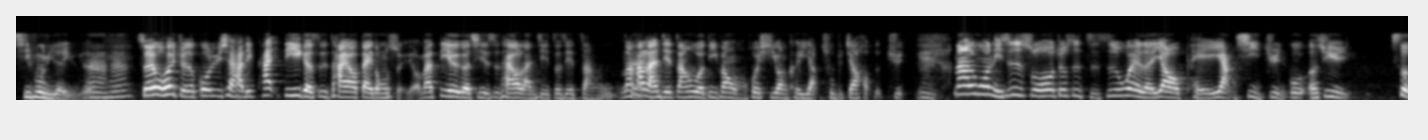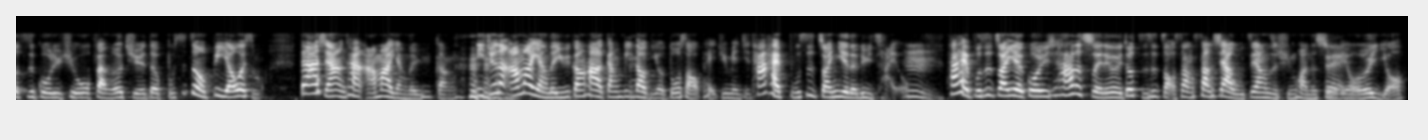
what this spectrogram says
欺负你的鱼了，所以我会觉得过滤器它它第一个是它要带动水流，那第二个其实是它要拦截这些脏物，那它拦截脏物的地方，我们会希望可以养出比较好的菌。嗯，那如果你是说就是只是为了要培养细菌过而去设置过滤器，我反而觉得不是这种必要。为什么？大家想想看，阿妈养的鱼缸，你觉得阿妈养的鱼缸它的缸壁到底有多少培菌面积？它还不是专业的滤材哦，嗯，它还不是专业的过滤器，它的水流也就只是早上上下午这样子循环的水流而已哦。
